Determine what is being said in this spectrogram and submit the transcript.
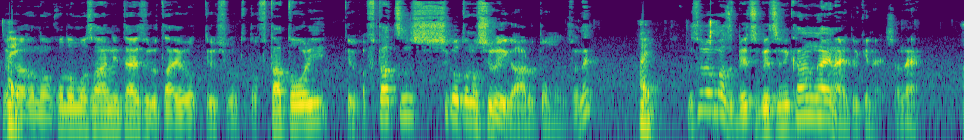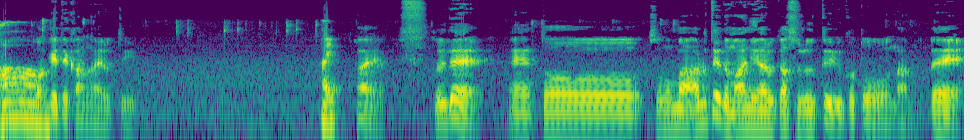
それからその子供さんに対する対応っていう仕事と二通りっていうか二つ仕事の種類があると思うんですよね。はい。でそれをまず別々に考えないといけないですよね。分けて考えるという。はい。はい。それで、えっ、ー、と、そのまあ、ある程度マニュアル化するということなので、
